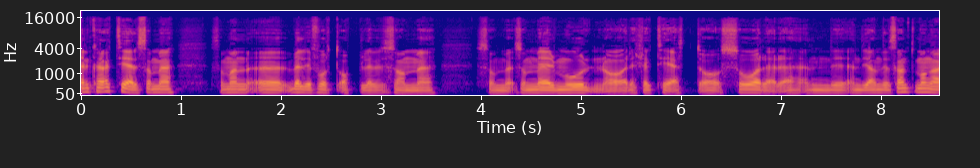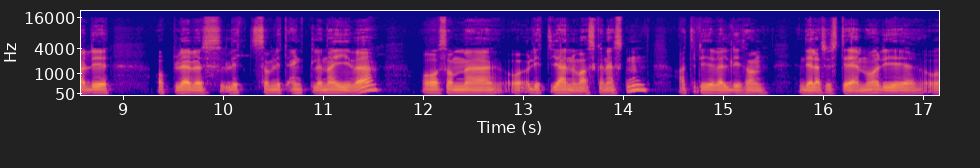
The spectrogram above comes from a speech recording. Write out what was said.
Den karakter som, er, som man veldig fort opplever som uh, som, som, mer moden og reflektert og sårere enn de, enn de andre. Sant? Mange av de oppleves litt som litt enkle, naive, og, som, eh, og litt hjernevaska nesten. At de er veldig sånn en del av systemet, og, de, og,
